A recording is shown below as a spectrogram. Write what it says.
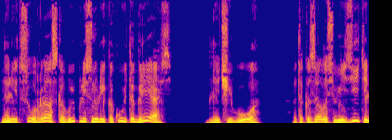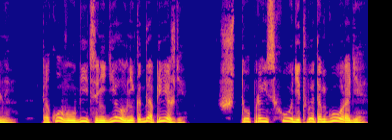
На лицо Раска выплеснули какую-то грязь. Для чего? Это казалось унизительным. Такого убийца не делал никогда прежде. Что происходит в этом городе?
